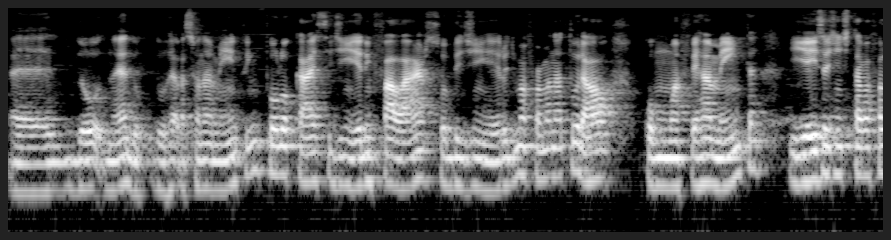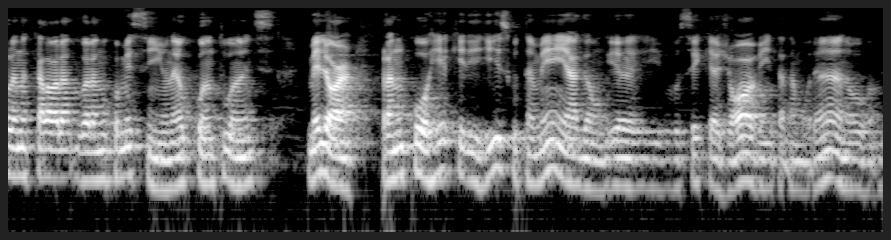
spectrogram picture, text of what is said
é, do, né, do, do, relacionamento, em colocar esse dinheiro, em falar sobre dinheiro de uma forma natural, como uma ferramenta. E é isso a gente estava falando aquela hora agora no comecinho, né? o quanto antes melhor, para não correr aquele risco também, Iagão, e você que é jovem, está namorando,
